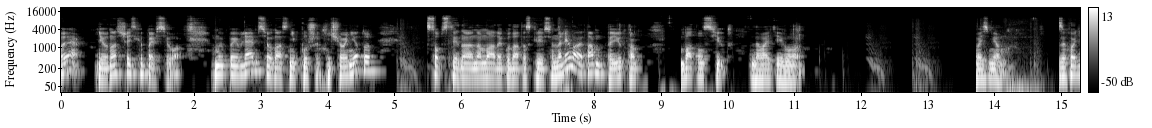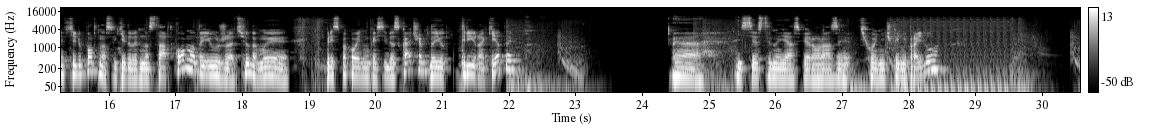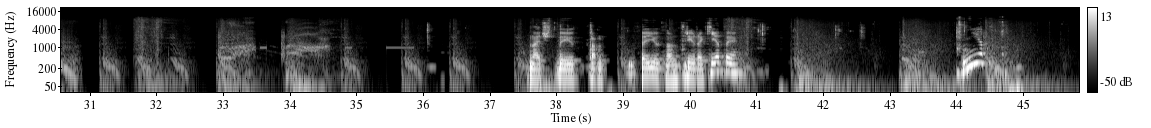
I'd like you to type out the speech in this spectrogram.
и у нас 6 хп всего. Мы появляемся, у нас не пушек, ничего нету собственно, нам надо куда-то, скорее всего, налево, а там дают там Battle Suit. Давайте его возьмем. Заходим в телепорт, нас выкидывает на старт комнаты, и уже отсюда мы приспокойненько себе скачем. Дают три ракеты. Естественно, я с первого раза тихонечко не пройду. Значит, дают, там, дают нам три ракеты. Нет.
